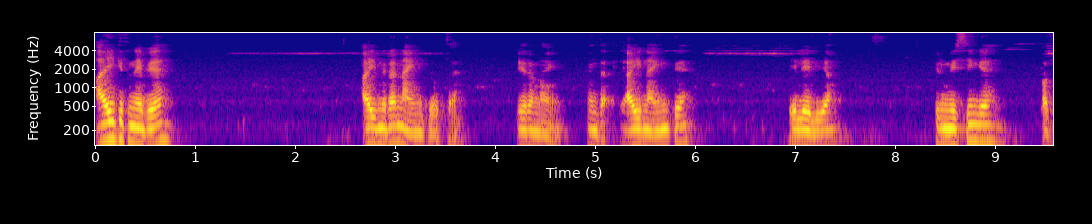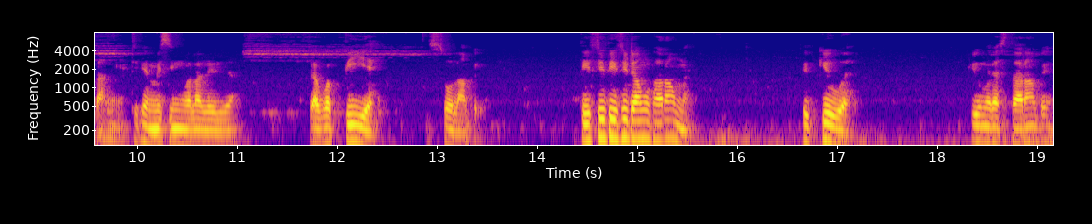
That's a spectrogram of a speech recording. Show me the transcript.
आई कितने पे है? आई मेरा नाइन पे होता है। मेरा नाइन आई नाइन पे है। ये ले लिया। फिर मिसिंग है? पता नहीं ठीक है? मिसिंग वाला ले लिया। फिर आपका पी है, सोलह पे। तीसरी तीसरी टर्म उठा रहा हूँ मैं। फिर क्यू है। क्यू मेरा सतारह पे।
